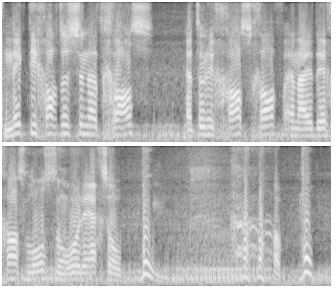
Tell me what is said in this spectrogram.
Nick die gaf dus net gas. En toen hij gas gaf en hij deed gas los, dan hoorde je echt zo boem. boem.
